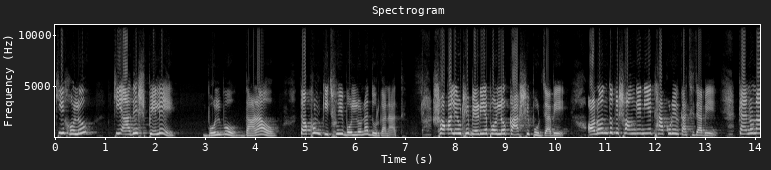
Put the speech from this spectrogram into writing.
কি হলো? কি আদেশ পেলে? বলব, দাঁড়াও। তখন কিছুই বলল না দুর্গানাথ। সকালে উঠে বেরিয়ে পড়ল কাশীপুর যাবে। অনন্তকে সঙ্গে নিয়ে ঠাকুরের কাছে যাবে। কেননা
